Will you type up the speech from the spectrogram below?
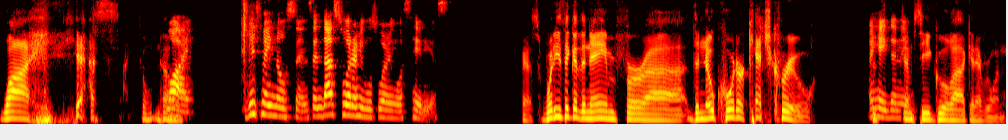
Why? Yes, I don't know. Why? This made no sense. And that sweater he was wearing was hideous. Yes. What do you think of the name for uh the no quarter catch crew? I hate the name. MC Gulak and everyone.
